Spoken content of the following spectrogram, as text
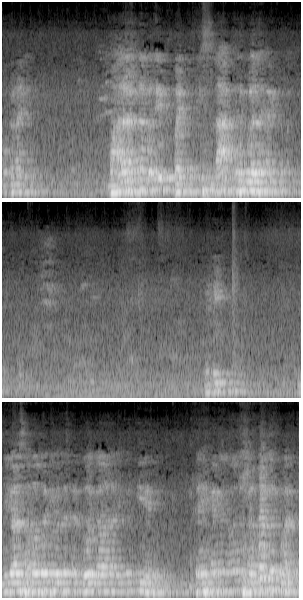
कोकणाचे महाराष्ट्रामध्ये पंचवीस लाख घरकुलाचा कार्यक्रम आहे. मी जेव्हा सभापती होत तर दोन गावाला नाही तर तर एका गावाला शंभर घरकुल आहे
